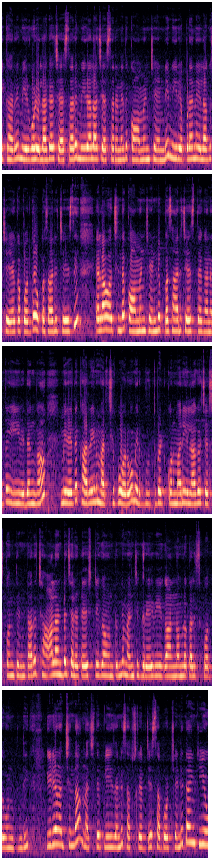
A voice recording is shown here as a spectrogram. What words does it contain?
ఈ కర్రీ? మీరు కూడా ఇలాగే చేస్తారు? మీరు ఎలా చేస్తారనేది కామెంట్ చేయండి. మీరు ఎప్పుడైనా ఇలాగ చేయకపోతే ఒక ఒక్కసారి చేసి ఎలా వచ్చిందో కామెంట్ చేయండి. ఒక్కసారి చేస్తే కనుక ఈ విధంగా మీరైతే కర్రీని మర్చిపోరు. మీరు గుర్తుపెట్టుకొని మరి ఇలాగ చేసుకొని తింటారు. చాలా అంటే చాలా టేస్టీగా ఉంటుంది. మంచి గ్రేవీగా అన్నంలో కలిసిపోతూ ఉంటుంది. వీడియో నచ్చిందా? నచ్చితే ప్లీజ్ అండి. సబ్స్క్రైబ్ చేసి సపోర్ట్ చేయండి. Thank you.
